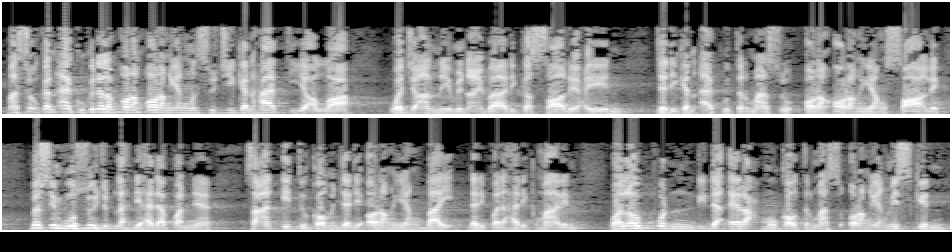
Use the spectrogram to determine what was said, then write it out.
Masukkan aku ke dalam orang-orang yang mensucikan hati ya Allah. Waj'alni min ibadikas salihin. Jadikan aku termasuk orang-orang yang saleh. Bersimbuh sujudlah di hadapannya. Saat itu kau menjadi orang yang baik daripada hari kemarin. Walaupun di daerahmu kau termasuk orang yang miskin.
